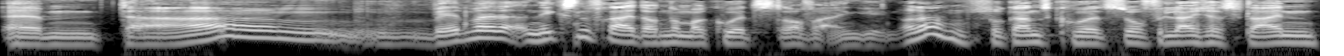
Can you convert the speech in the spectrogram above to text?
ähm, da ähm, werden wir nächsten Freitag nochmal kurz drauf eingehen, oder? So ganz kurz, so vielleicht als kleinen,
